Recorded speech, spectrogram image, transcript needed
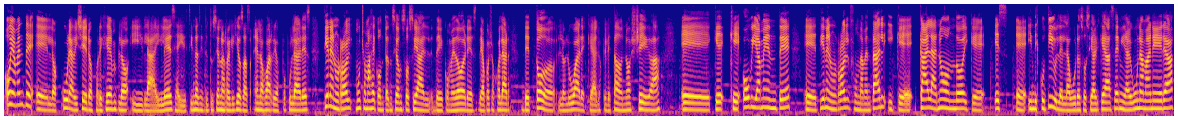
obviamente, eh, los curas villeros, por ejemplo, y la iglesia y distintas instituciones religiosas en los barrios populares tienen un rol mucho más de contención social, de comedores, de apoyo escolar, de todos los lugares que a los que el Estado no llega. Eh, que, que obviamente eh, tienen un rol fundamental y que calan hondo y que es eh, indiscutible el laburo social que hacen y de alguna manera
